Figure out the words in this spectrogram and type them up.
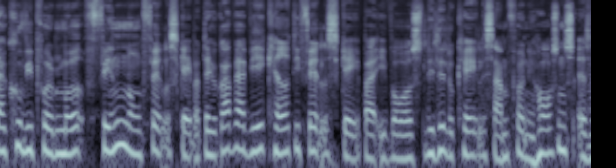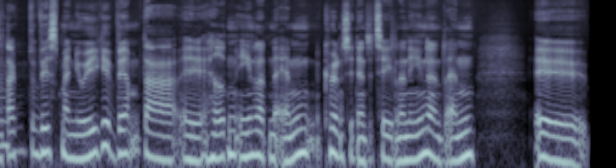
der kunne vi på en måde finde nogle fællesskaber. Det kan godt være, at vi ikke havde de fællesskaber i vores lille lokale samfund i Horsens. Altså, mm. der, der vidste man jo ikke, hvem der øh, havde den ene eller den anden kønsidentitet, eller den ene eller den anden øh,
